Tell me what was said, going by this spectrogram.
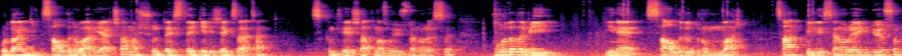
Buradan saldırı var gerçi ama şu desteğe gelecek zaten. Sıkıntı yaşatmaz o yüzden orası. Burada da bir yine saldırı durumu var. Tank birliği sen oraya gidiyorsun.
